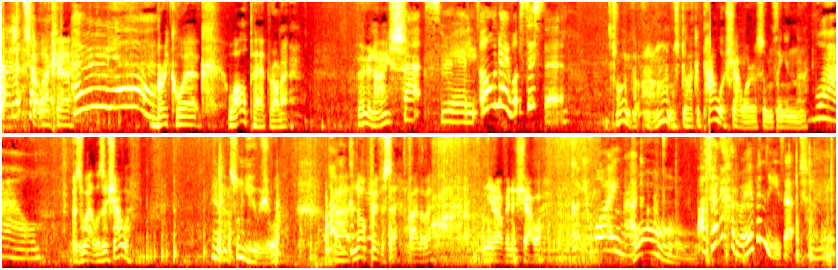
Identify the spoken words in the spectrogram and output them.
Oh, it looks got like a- Oh, yeah. Brickwork wallpaper on it. Very nice. That's really. Oh, no, what's this then? Oh, you've got, I don't know, it must be like a power shower or something in there. Wow. As well as a shower. Yeah, that's unusual. Uh, no privacy, by the way, when you're having a shower. Got your wine rack. Oh, I don't know how to open these actually.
